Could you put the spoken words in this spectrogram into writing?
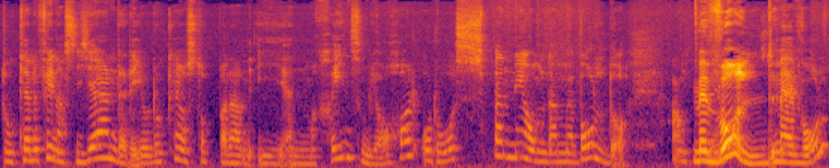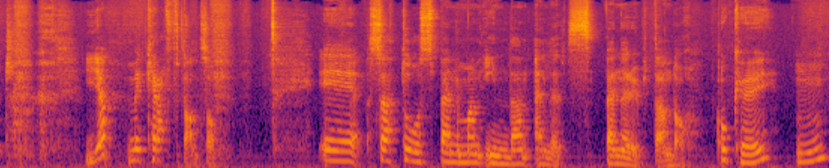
Då kan det finnas järn där i och då kan jag stoppa den i en maskin som jag har och då spänner jag om den med våld då. Antingen- Med våld? Med våld. Ja, med kraft alltså. Eh, så att då spänner man in den eller spänner ut den då. Okej. Mm.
